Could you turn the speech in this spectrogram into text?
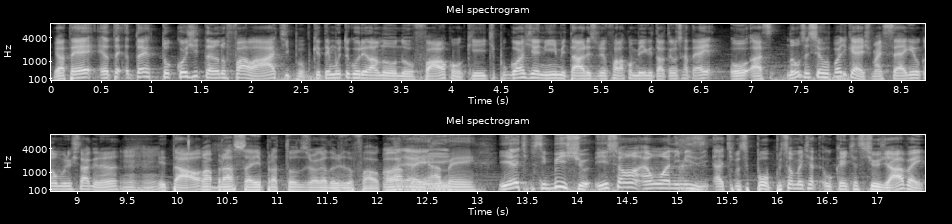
Eu até, eu, até- eu até tô cogitando falar, tipo, porque tem muito guri lá no, no Falcon que, tipo, gosta de anime e tal, eles vêm falar comigo e tal. Tem uns que até, ou, as- não sei se ouve o podcast, mas seguem o Camo no Instagram e tal. Um abraço aí pra todos os jogadores do Falcon. Olha Amém, aí. amém. E é tipo assim, bicho, isso é um, é um anime. É, tipo assim, pô, principalmente o que a gente assistiu já, velho.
